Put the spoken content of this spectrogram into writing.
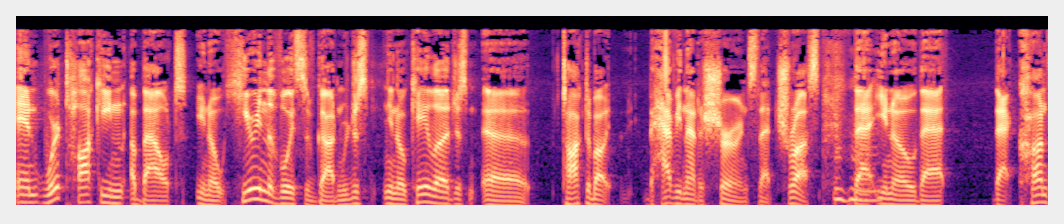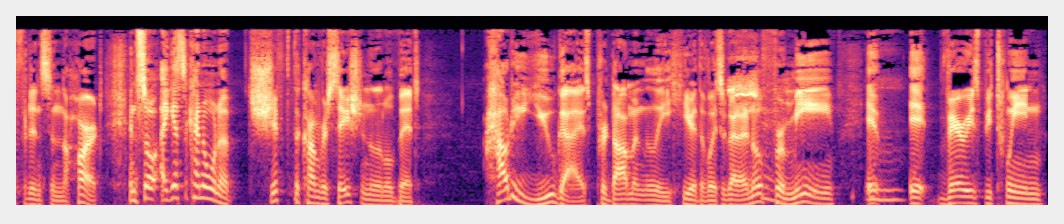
and we're talking about you know hearing the voice of God, and we're just you know Kayla just uh, talked about having that assurance, that trust, that you know that that confidence in the heart, and so I guess I kind of want to shift the conversation a little bit how do you guys predominantly hear the voice of God? I know for me, it mm-hmm. it varies between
